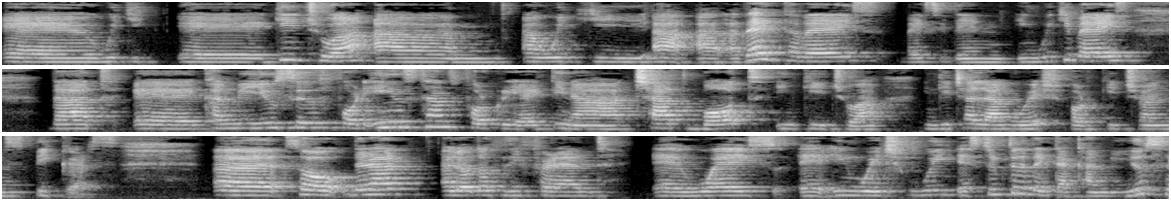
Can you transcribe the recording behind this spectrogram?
uh, Wiki um, a wiki, a, a, database based in, in Wikibase that can be used, for instance, for creating a chat bot in Quechua, in Quechua language for Quechuan speakers. So there are a lot of different ways uh, in which we, structured data can be used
